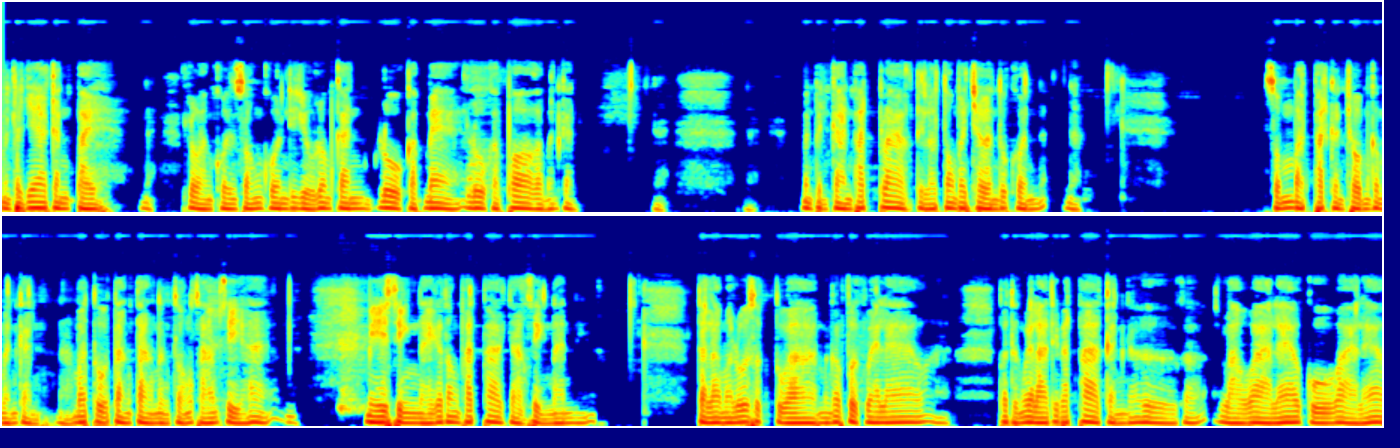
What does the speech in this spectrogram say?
มันจะแยกกันไประหว่างคนสองคนที่อยู่ร่วมกันลูกกับแม่ ลูกกับพ่อก็เหมือนกัน มันเป็นการพัดพลากที่เราต้องเผชิญทุกคนนะ สมบัติผัดกันชมก็เหมือนกันวัตถุต่างๆหนึ่งสองสามสี่ห้ามีสิ่งไหนก็ต้องพัดพากจากสิ่งนั้น แต่เรามารู้สึกตัวมันก็ฝึกไว้แล้วพอถึงเวลาที่พัดผ้ากันก็เออก็เราว่าแล้วกูว่าแล้ว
